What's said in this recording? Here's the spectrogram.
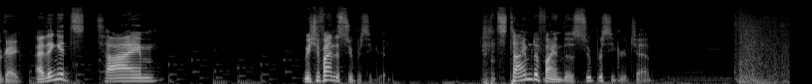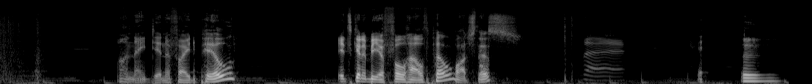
Okay, I think it's time. We should find the super secret. It's time to find the super secret, chat. Unidentified pill. It's gonna be a full health pill. Watch this.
